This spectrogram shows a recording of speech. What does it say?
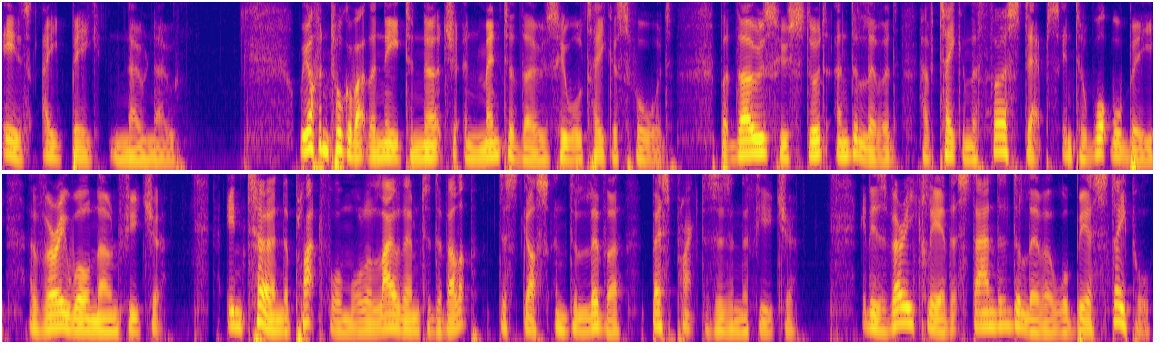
is a big no no. We often talk about the need to nurture and mentor those who will take us forward, but those who stood and delivered have taken the first steps into what will be a very well known future. In turn, the platform will allow them to develop, discuss, and deliver best practices in the future it is very clear that Stand and Deliver will be a staple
